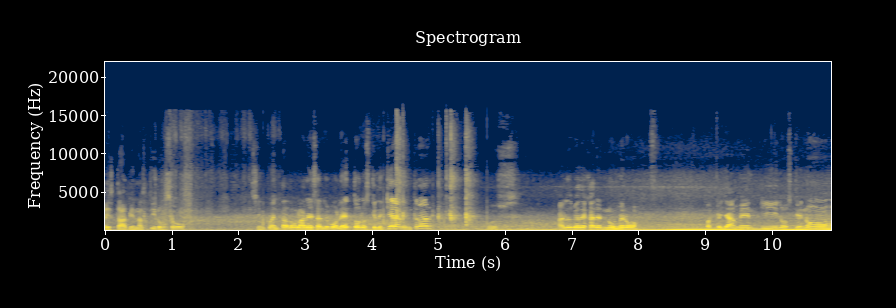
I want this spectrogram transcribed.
Ahí está bien al tiro. So. 50 dólares el boleto. Los que le quieran entrar, pues ahí les voy a dejar el número para que llamen. Y los que no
